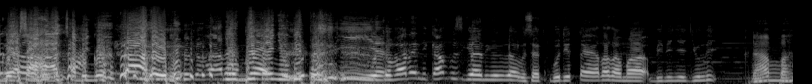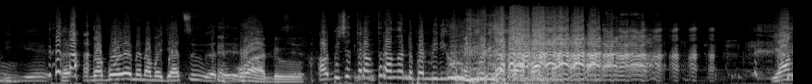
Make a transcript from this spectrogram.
Kebiasaan samping gua. Kemarin Nyubit ya nyubit. Iya. Kemarin di kampus kan gue bilang, "Buset, gue diteror sama bininya Juli." Kenapa? Iya, Ka- nggak boleh main nama Jatsu katanya. Waduh. Abisnya terang-terangan depan bini gua. yang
